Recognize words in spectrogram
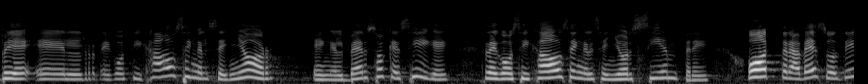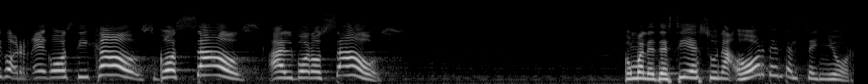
Regocijaos en el Señor, en el verso que sigue, regocijaos en el Señor siempre. Otra vez os digo, regocijaos, gozaos, alborozaos. Como les decía, es una orden del Señor.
